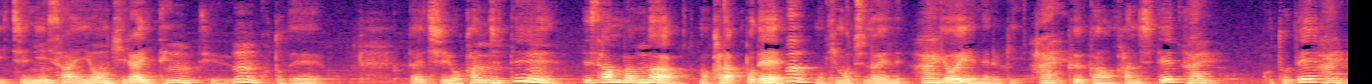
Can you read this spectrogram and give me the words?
1234開いてっていうことで、大地を感じて、うん。で3番が、まあ、空っぽで、うん。もう気持ちのエネはい。良いエネルギーはい。空間を感じてってはい。いうことで,、はい。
